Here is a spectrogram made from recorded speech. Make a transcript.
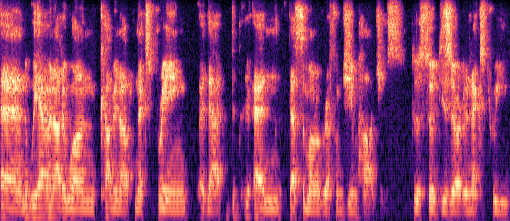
and we have another one coming up next spring. That and that's a monograph on Jim Hodges. So these are the next three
